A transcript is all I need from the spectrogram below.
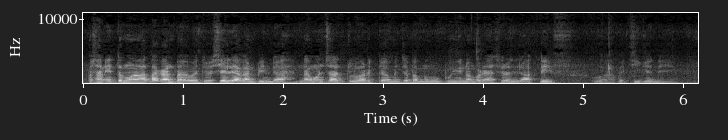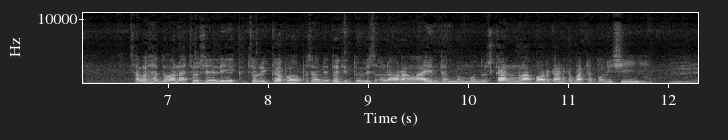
Pesan itu mengatakan bahwa Joseli akan pindah, namun saat keluarga mencoba menghubungi nomornya sudah tidak aktif. Wah, bajingan nih. Salah satu anak Joseli curiga bahwa pesan itu ditulis oleh orang lain dan memutuskan melaporkan kepada polisi. Hmm.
